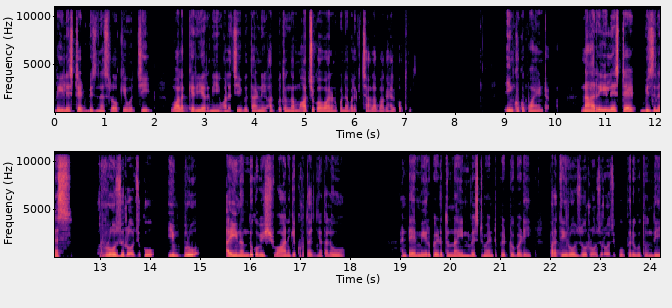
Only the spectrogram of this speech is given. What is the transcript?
రియల్ ఎస్టేట్ బిజినెస్‌లోకి వచ్చి వాళ్ళ కెరియర్‌ని, వాళ్ళ జీవితాన్ని అద్భుతంగా మార్చుకోవాలనుకునే వాళ్ళకి చాలా బాగా హెల్ప్ అవుతుంది. ఇంకొక పాయింట్. నా రియల్ ఎస్టేట్ బిజినెస్ రోజు రోజుకు ఇంప్రూవ్ అయినందుకు విశ్వానికి కృతజ్ఞతలు. అంటే మీరు పెడుతున్న ఇన్వెస్ట్‌మెంట్ పెట్టుబడి ప్రతిరోజు రోజు రోజుకు పెరుగుతుంది.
